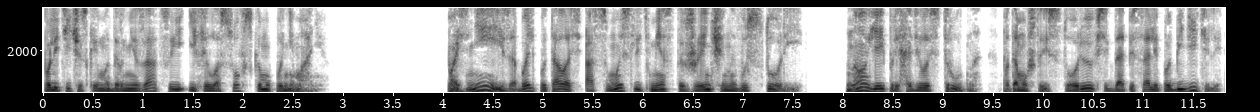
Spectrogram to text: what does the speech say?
политической модернизации и философскому пониманию. Позднее Изабель пыталась осмыслить место женщины в истории, но ей приходилось трудно, потому что историю всегда писали победители,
